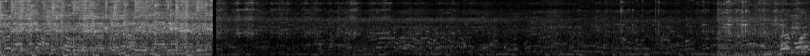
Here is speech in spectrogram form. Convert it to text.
ঘোড়া গিদ্ধ যুবক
